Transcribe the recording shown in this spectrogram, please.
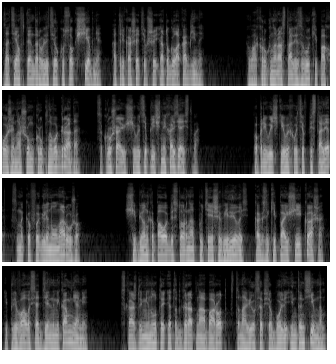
Затем в тендер влетел кусок щебня, отрикошетивший от угла кабины. Вокруг нарастали звуки, похожие на шум крупного града, сокрушающего тепличное хозяйство. По привычке выхватив пистолет, Смыков выглянул наружу. Щебенка по обе стороны от путей шевелилась, как закипающая каша, и плевалась отдельными камнями. С каждой минутой этот град, наоборот, становился все более интенсивным.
